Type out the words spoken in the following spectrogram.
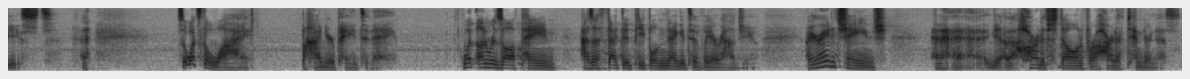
beast. so, what's the why behind your pain today? What unresolved pain has affected people negatively around you? Are you ready to change and uh, yeah, that heart of stone for a heart of tenderness?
